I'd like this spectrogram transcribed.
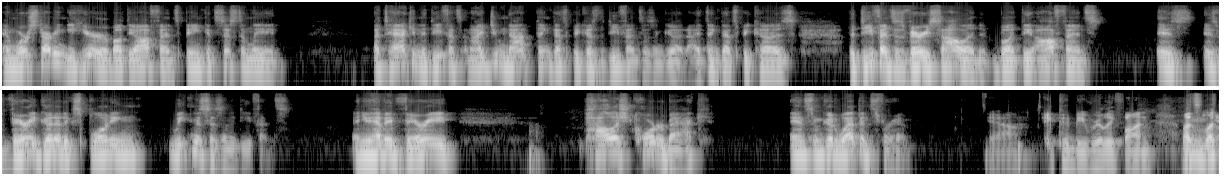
And we're starting to hear about the offense being consistently attacking the defense. And I do not think that's because the defense isn't good. I think that's because the defense is very solid, but the offense is is very good at exploiting weaknesses in the defense. And you have a very polished quarterback and some good weapons for him. Yeah, it could be really fun. Let's mm. let's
